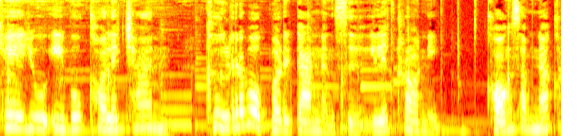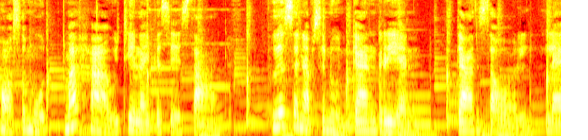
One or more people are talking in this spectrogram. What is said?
KU eBook Collection คือระบบบริการหนังสืออิเล็กทรอนิกส์ ของสำนักหอสมุดมหาวิทยาลัยเกษตรศาสตร์ เพื่อสนับสนุนการเรียน การสอนและ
